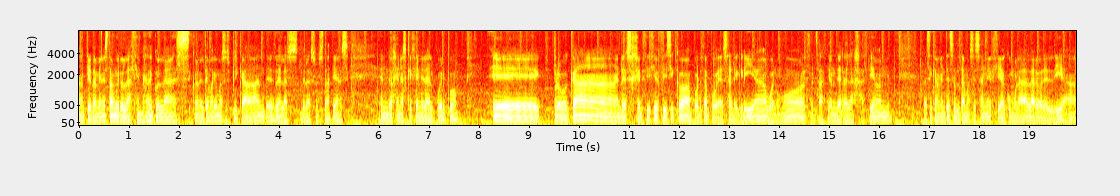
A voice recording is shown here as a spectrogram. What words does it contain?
aunque también está muy relacionado con, el tema que hemos explicado antes de las sustancias endógenas que genera el cuerpo. Eh, provoca el ejercicio físico, aporta pues alegría, buen humor, sensación de relajación. Básicamente soltamos esa energía acumulada a lo largo del día,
